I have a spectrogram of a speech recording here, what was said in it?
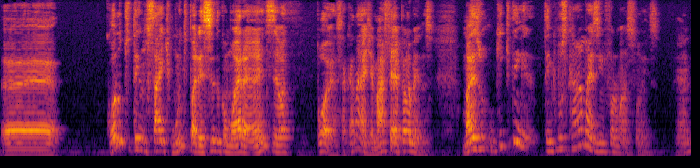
é, quando tu tem um site muito parecido como era antes, eu, pô, é sacanagem, é má fé pelo menos. Mas o que, que tem? Tem que buscar mais informações. Né?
